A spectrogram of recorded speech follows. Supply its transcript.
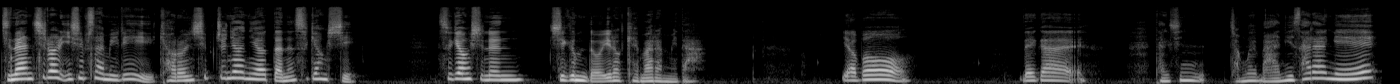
지난 7월 23일이 결혼 10주년이었다는 수경 씨. 수경 씨는 지금도 이렇게 말합니다. 여보, 내가 당신 정말 많이 사랑해.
